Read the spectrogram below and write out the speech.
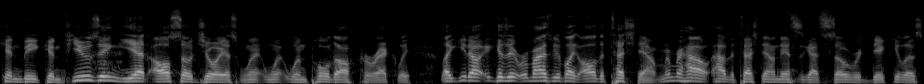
can be confusing yet also joyous when, when when pulled off correctly. Like you know, because it reminds me of like all the touchdown. Remember how how the touchdown dances got so ridiculous?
